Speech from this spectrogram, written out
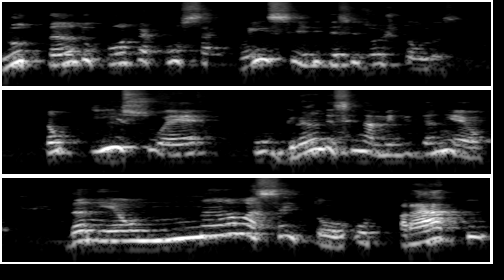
lutando contra consequências de decisões tolas. Então, isso é o grande ensinamento de Daniel. Daniel não aceitou o prato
